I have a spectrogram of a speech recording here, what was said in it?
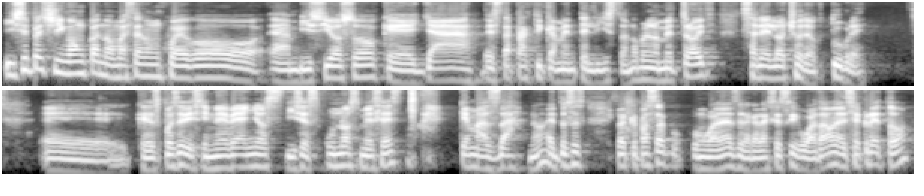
Y siempre es chingón cuando muestran un juego ambicioso que ya está prácticamente listo. ¿no? Bueno, Metroid sale el 8 de octubre. Eh, que después de 19 años dices unos meses, ¿qué más da? ¿no? Entonces, lo que pasa con Guardianes de la Galaxia es que guardaron el secreto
